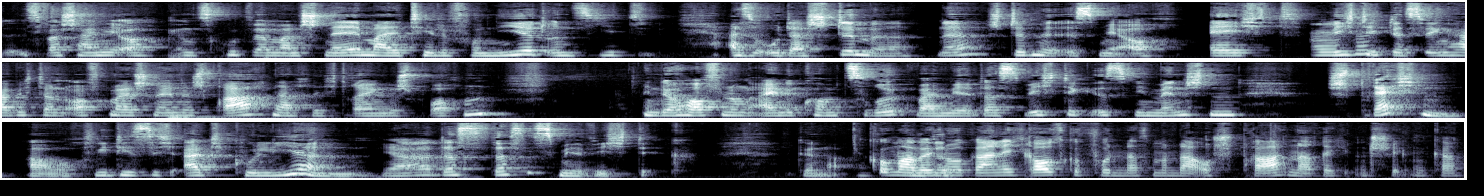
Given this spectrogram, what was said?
ist wahrscheinlich auch ganz gut, wenn man schnell mal telefoniert und sieht, also oder Stimme, ne? Stimme ist mir auch echt mhm. wichtig. Deswegen habe ich dann oft mal schnell eine Sprachnachricht reingesprochen, in der Hoffnung, eine kommt zurück, weil mir das wichtig ist, wie Menschen sprechen auch, wie die sich artikulieren. Ja, das, das ist mir wichtig. Genau. Guck mal, habe ich noch gar nicht rausgefunden, dass man da auch Sprachnachrichten schicken kann.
